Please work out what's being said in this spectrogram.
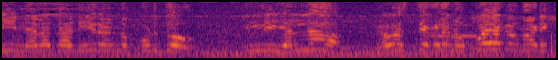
ಈ ನೆಲದ ನೀರನ್ನು ಕುಡಿದು ಇಲ್ಲಿ ಎಲ್ಲ ವ್ಯವಸ್ಥೆಗಳನ್ನು ಉಪಯೋಗ ಮಾಡಿಕೊಂಡು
